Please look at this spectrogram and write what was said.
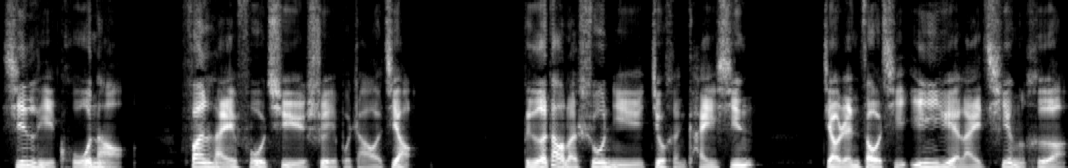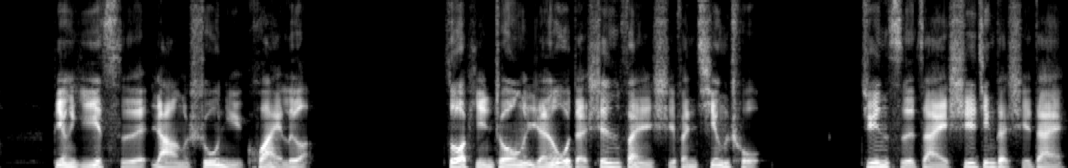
心里苦恼，翻来覆去睡不着觉；得到了淑女就很开心，叫人奏起音乐来庆贺。并以此让淑女快乐。作品中人物的身份十分清楚，君子在《诗经》的时代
